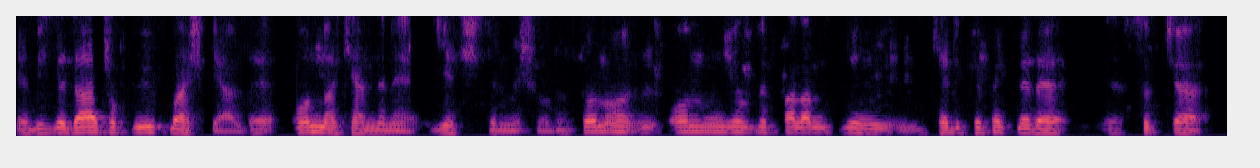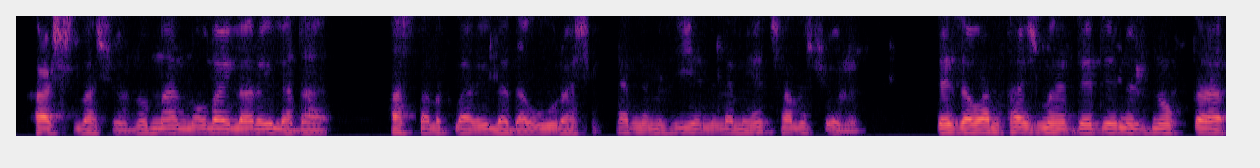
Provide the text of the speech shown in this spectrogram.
E, bizde daha çok büyük baş geldi. Onunla kendini yetiştirmiş oldu. Son 10 yıldır falan e, kedi köpekle de e, sıkça karşılaşıyoruz. Onların olaylarıyla da hastalıklarıyla da uğraşıp kendimizi yenilemeye çalışıyoruz. Dezavantaj mı dediğiniz nokta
